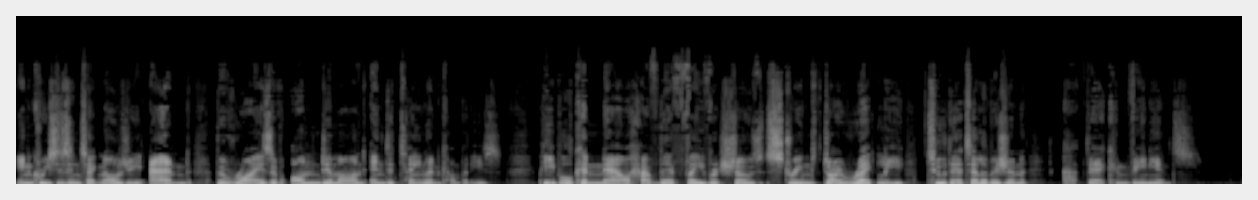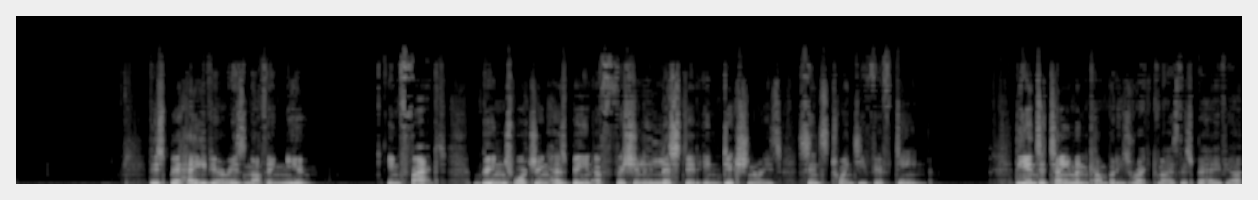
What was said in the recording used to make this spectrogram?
increases in technology, and the rise of on demand entertainment companies, people can now have their favorite shows streamed directly to their television at their convenience. This behavior is nothing new. In fact, binge watching has been officially listed in dictionaries since 2015. The entertainment companies recognize this behavior,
